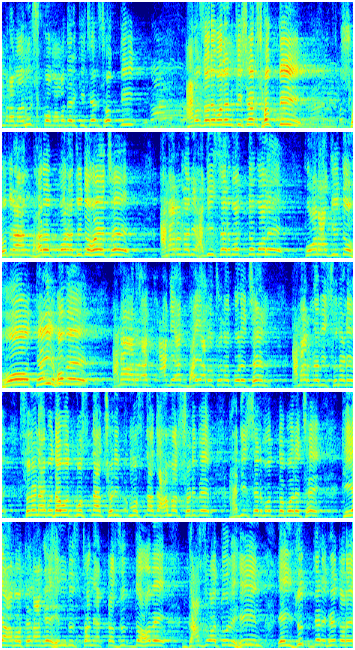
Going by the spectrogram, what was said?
আমরা মানুষ কম, আমাদের কিসের শক্তি? আরও জোরে বলেন, কিসের শক্তি? সুতরাং ভারত পরাজিত হয়েছে। আমার নবী হাদিসের মধ্যে বলে, পরাজিত হতেই হবে। আমার আগে এক ভাই আলোচনা করেছেন, আমার নবী সুনানে সুনানে আবু দাউদ মুসনাদ শরীফ মুসনাদ আহমদ শরীফের হাদিসের মধ্যে বলেছে কিয়ামতের আগে হিন্দুস্তানে একটা যুদ্ধ হবে, গাজওয়াতুল হিন্দ। এই যুদ্ধের ভেতরে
